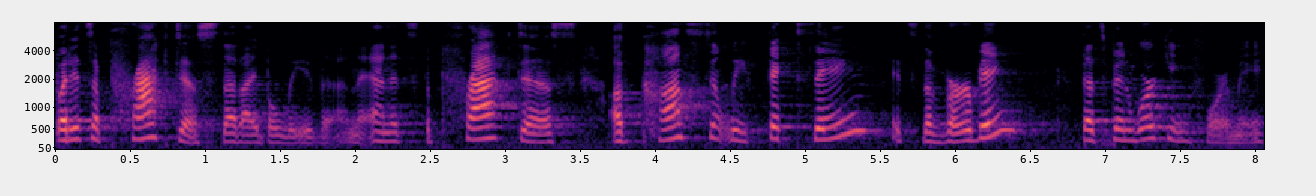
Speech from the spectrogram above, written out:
But it's a practice that I believe in. And it's the practice of constantly fixing, it's the verbing that's been working for me.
